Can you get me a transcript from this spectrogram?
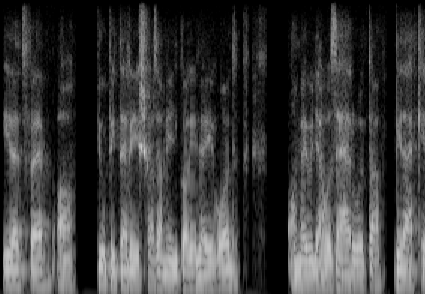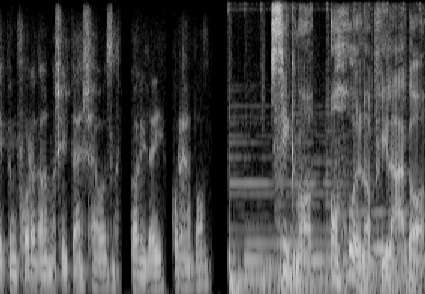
illetve a Jupiter és az a négy galilei hold, amely ugye hozzárult a világképünk forradalmasításához Galilei korában. Sigma, a holnap világa.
